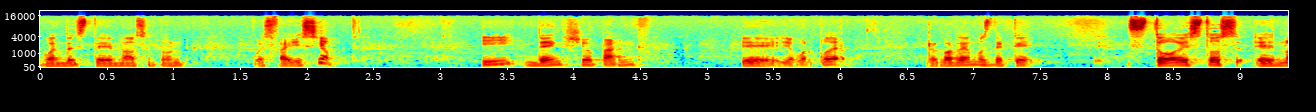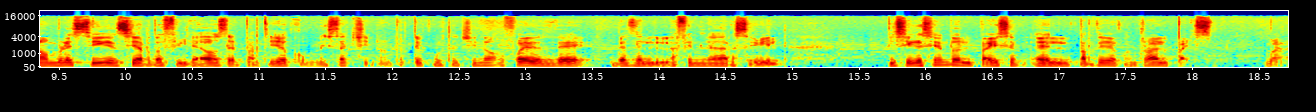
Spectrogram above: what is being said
cuando este Mao Zedong pues falleció y Deng Xiaoping eh, llegó al poder. Recordemos de que todos estos eh, nombres siguen siendo afiliados del Partido Comunista Chino. El Partido Comunista Chino fue desde, desde la fin de la guerra civil y sigue siendo el, país, el partido de control del país. Bueno,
